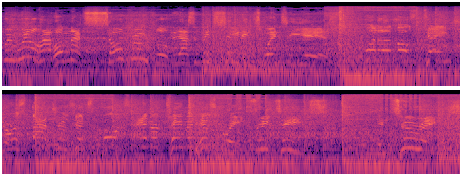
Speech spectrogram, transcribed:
We will have one match so brutal it hasn't been seen in 20 years. One of the most dangerous matches in sports entertainment history. Three teams in two rings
